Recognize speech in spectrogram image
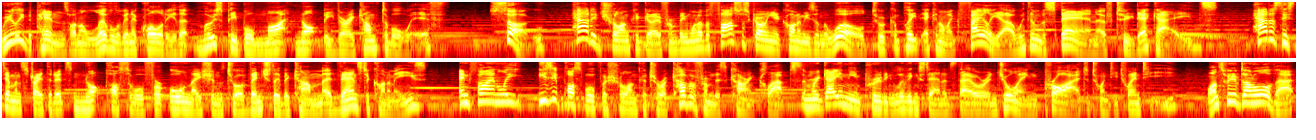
really depends on a level of inequality that most people might not be very comfortable with. So, how did Sri Lanka go from being one of the fastest growing economies in the world to a complete economic failure within the span of two decades? How does this demonstrate that it's not possible for all nations to eventually become advanced economies? And finally, is it possible for Sri Lanka to recover from this current collapse and regain the improving living standards they were enjoying prior to 2020? Once we have done all of that,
